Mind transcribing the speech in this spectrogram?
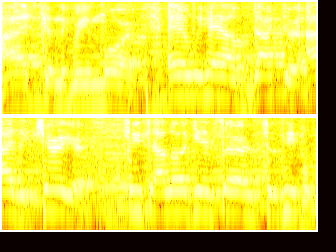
I couldn't agree more. And we have Dr. Isaac Carrier. Please say hello again, sir, to the people.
